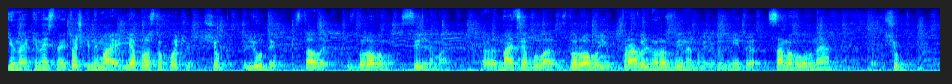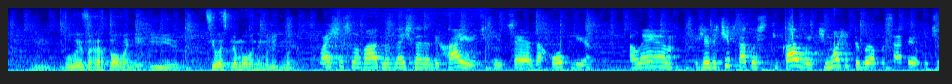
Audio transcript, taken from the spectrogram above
кіне- кінечної точки немає. Я просто хочу, щоб люди стали здоровими, сильними. е, Нація була здоровою, правильно розвиненою. Розумієте, саме головне, щоб були загартовані і цілеспрямованими людьми. Ваші слова однозначно надихають і це захоплює. Але глядачів також цікавить, чи можете ви описати оцю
